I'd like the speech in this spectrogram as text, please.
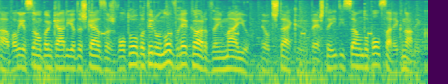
A avaliação bancária das casas voltou a bater um novo recorde em maio. É o destaque desta edição do Pulsar Económico.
